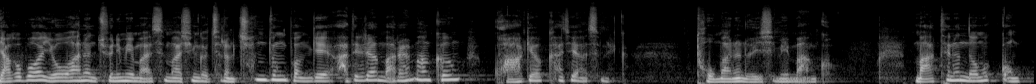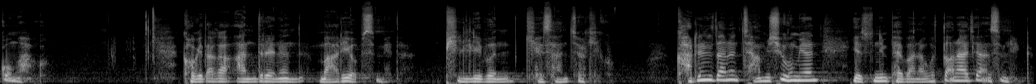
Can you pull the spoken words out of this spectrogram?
야고보와 요한은 주님이 말씀하신 것처럼 천둥번개의 아들이라 말할 만큼 과격하지 않습니까? 도마는 의심이 많고 마태는 너무 꼼꼼하고 거기다가 안드레는 말이 없습니다. 필립은 계산적이고 가르니다는 잠시 후면 예수님 배반하고 떠나지 않습니까?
